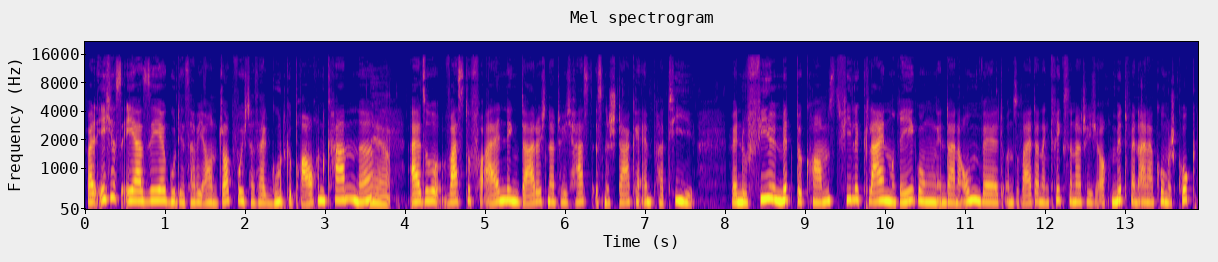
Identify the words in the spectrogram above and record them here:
Weil ich es eher sehe, gut, jetzt habe ich auch einen Job, wo ich das halt gut gebrauchen kann. Ne? Ja. Also, was du vor allen Dingen dadurch natürlich hast, ist eine starke Empathie. Wenn du viel mitbekommst, viele kleine Regungen in deiner Umwelt und so weiter, dann kriegst du natürlich auch mit, wenn einer komisch guckt,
